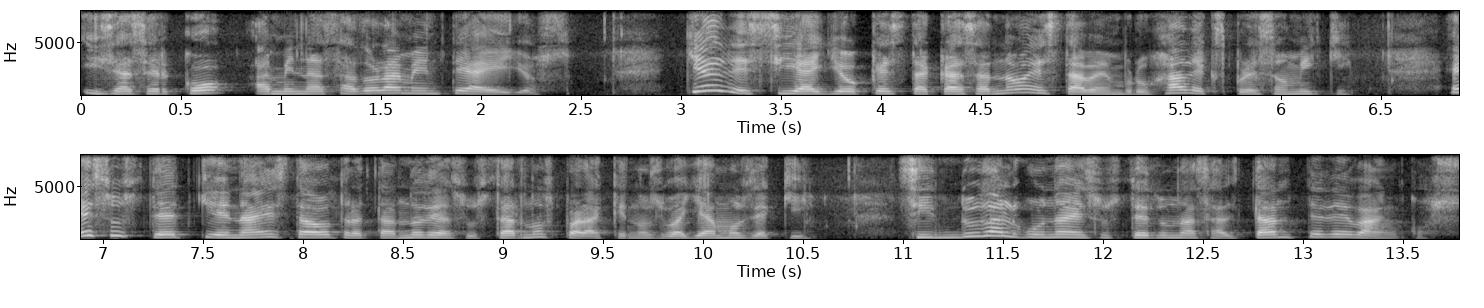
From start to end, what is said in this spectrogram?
y se acercó amenazadoramente a ellos. Ya decía yo que esta casa no estaba embrujada, expresó Mickey. Es usted quien ha estado tratando de asustarnos para que nos vayamos de aquí. Sin duda alguna es usted un asaltante de bancos.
